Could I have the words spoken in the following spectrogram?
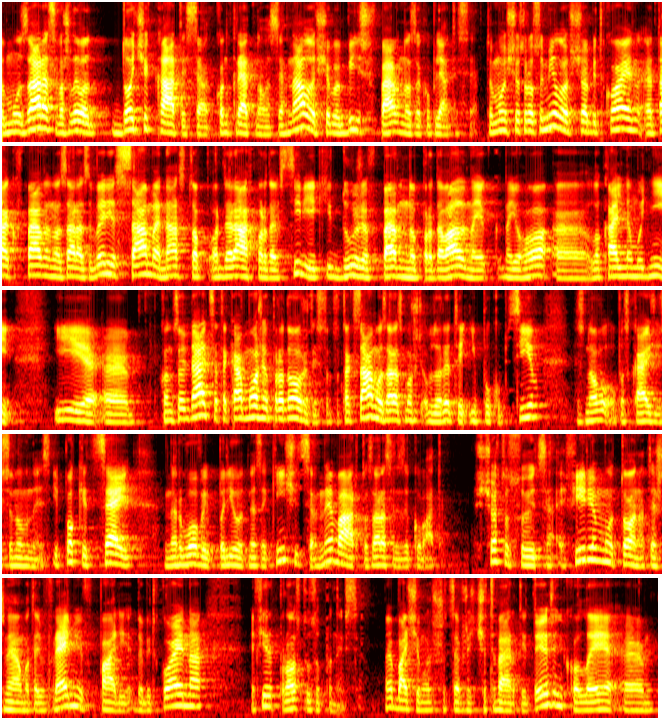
Тому зараз важливо дочекатися конкретного сигналу, щоб більш впевнено закуплятися. Тому що зрозуміло, що біткоін е, так впевнено зараз виріс саме на стоп-ордерах продавців, які дуже впевнено продавали на його е, локальному дні. І е, консолідація така може продовжитись. Тобто так само зараз можуть обдурити і покупців, знову опускаючись ціну вниз. І поки цей нервовий період не закінчиться, не варто зараз ризикувати. Що стосується ефіріуму, то на тижневому таймфреймі в парі до біткоїна ефір просто зупинився. Ми бачимо, що це вже четвертий тиждень, коли е,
